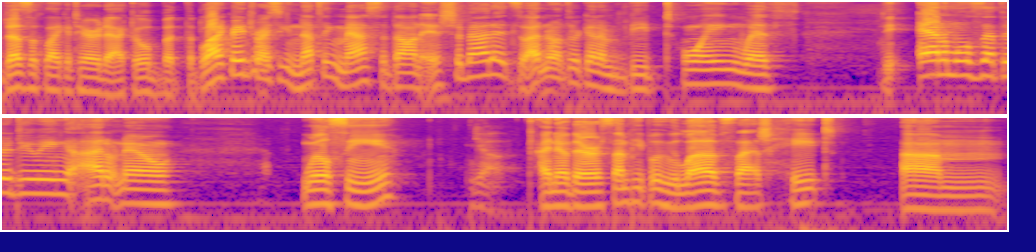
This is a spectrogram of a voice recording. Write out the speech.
does look like a pterodactyl. But the Black Ranger, I see nothing mastodon-ish about it. So I don't know if they're gonna be toying with the animals that they're doing. I don't know. We'll see. yeah. I know there are some people who love slash hate um,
